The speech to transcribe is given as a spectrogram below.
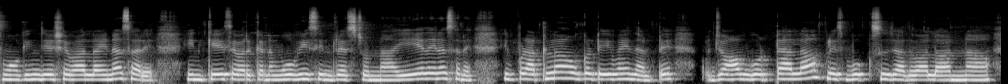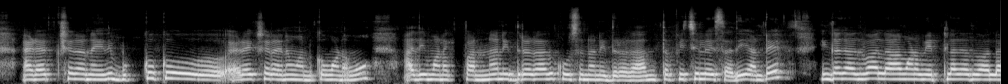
స్మోకింగ్ చేసే వాళ్ళైనా సరే ఇన్ కేస్ ఎవరికైనా మూవీస్ ఇంట్రెస్ట్ ఉన్నా ఏదైనా సరే ఇప్పుడు అట్లా ఒకటి ఏమైందంటే జాబ్ కొట్టాలా ప్లస్ బుక్స్ చదవాలా అన్న అడక్షన్ అనేది బుక్కు అడక్షన్ అయినాం అనుకో మనము అది మనకు పన్న నిద్ర రాదు కూర్చున్న నిద్ర రాదు. అంత పిచ్చిలేసి వచ్చేస్తుంది అంటే ఇంకా చదవాలా? మనం ఎట్లా చదవాలా?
